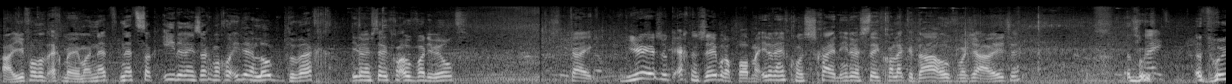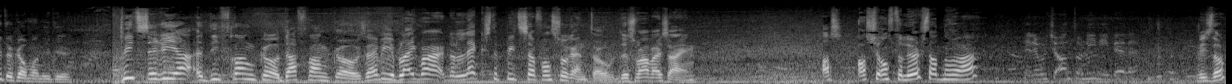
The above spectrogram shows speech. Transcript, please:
Ah, hier valt het echt mee. Maar net, net stak iedereen, zeg maar, gewoon iedereen loopt op de weg. Iedereen steekt gewoon over waar hij wilt. Kijk, hier is ook echt een zebrapad, maar iedereen heeft gewoon scheid. Iedereen steekt gewoon lekker daarover, want ja, weet je. Het boeit, het boeit ook allemaal niet hier. Pizzeria Di Franco, Da Franco. Ze hebben hier blijkbaar de lekkerste pizza van Sorrento. Dus waar wij zijn. Als, als je ons teleurstelt, Nora. Nee, dan moet je Antonini bellen. Wie is dat?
